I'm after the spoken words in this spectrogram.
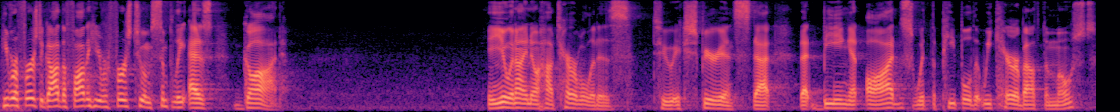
he refers to God the Father, he refers to him simply as God. You and I know how terrible it is to experience that, that being at odds with the people that we care about the most.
